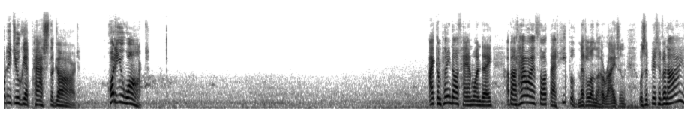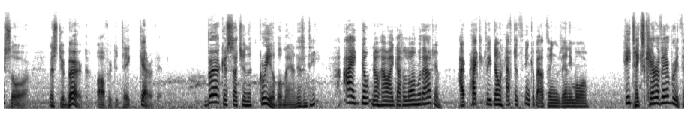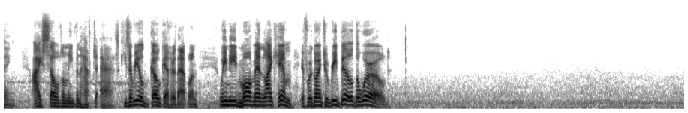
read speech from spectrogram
How did you get past the guard? What do you want? I complained offhand one day about how I thought that heap of metal on the horizon was a bit of an eyesore. Mr. Burke offered to take care of it. Burke is such an agreeable man, isn't he? I don't know how I got along without him. I practically don't have to think about things anymore. He takes care of everything. I seldom even have to ask. He's a real go-getter, that one. We need more men like him if we're going to rebuild the world.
